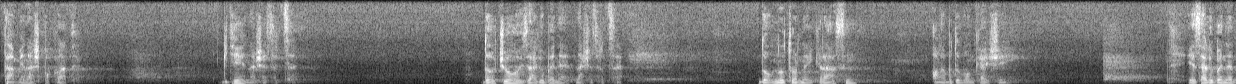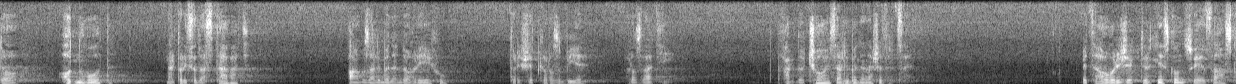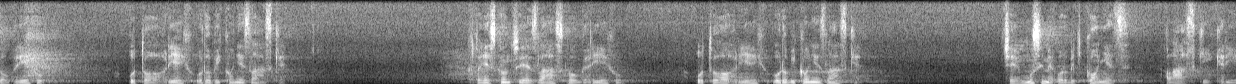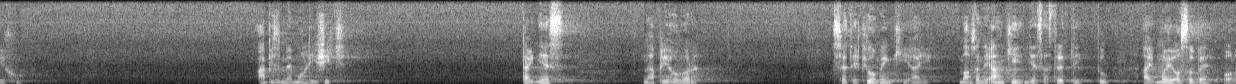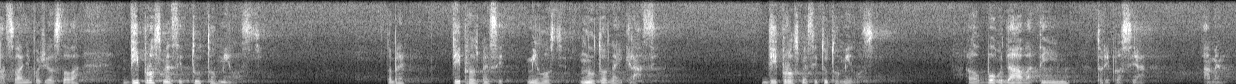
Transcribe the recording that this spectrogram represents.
tam je náš poklad. Kde je naše srdce? Do čoho je zalúbené naše srdce? Do vnútornej krásy alebo do vonkajšej? Je zalúbené do hodnôt, na ktorých sa dá stávať? Alebo zalúbené do hriechu, ktorý všetko rozbije, rozvratí? Fakt, do čoho je zalúbené naše srdce? Veď sa hovorí, že kto neskoncuje s láskou k hriechu, u toho hriech urobí koniec láske. Kto neskoncuje s láskou k hriechu, u toho hriech urobí koniec láske. Čiže musíme urobiť koniec lásky k hriechu. Aby sme mohli žiť. Tak dnes na príhovor svätej Filomenky aj Malsenej Anky, kde sa stretli tu, aj v mojej osobe, v ohlasovaní Božieho slova, vyprosme si túto milosť. Dobre? Vyprosme si milosť vnútornej krásy. Vyprosme si túto milosť. Lebo Boh dáva tým, ktorí prosia. Amen.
